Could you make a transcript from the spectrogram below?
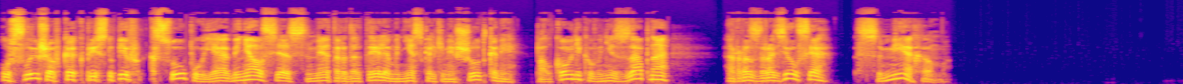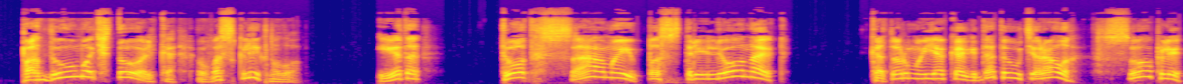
Услышав, как, приступив к супу, я обменялся с метрдотелем несколькими шутками, полковник внезапно разразился смехом. «Подумать только!» — воскликнул он. «И это тот самый постреленок, которому я когда-то утирал сопли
